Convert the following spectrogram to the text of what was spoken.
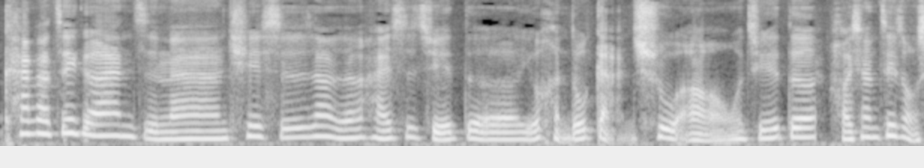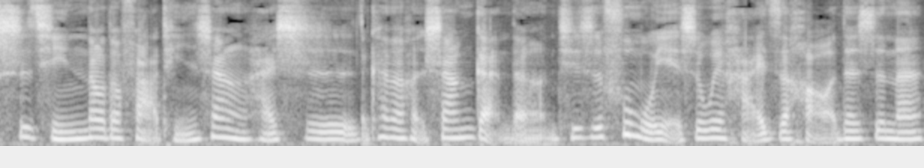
看到这个案子呢，确实让人还是觉得有很多感触啊。我觉得好像这种事情闹到法庭上，还是看到很伤感的。其实父母也是为孩子好，但是呢，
